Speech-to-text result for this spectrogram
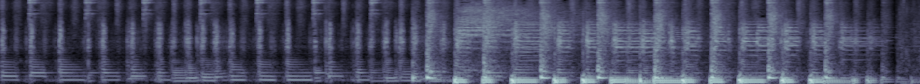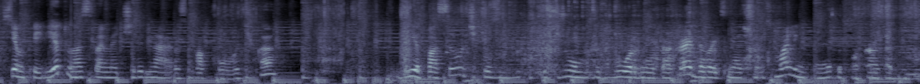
Всем привет! У нас с вами очередная распаковочка. Две посылочки с жум сборная такая. Давайте начнем с маленькой, это пока одна.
